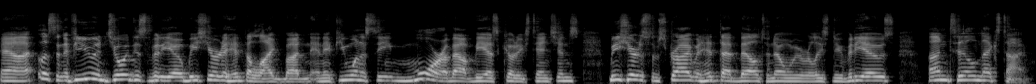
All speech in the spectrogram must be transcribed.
Uh, listen, if you enjoyed this video, be sure to hit the like button. And if you want to see more about VS Code extensions, be sure to subscribe and hit that bell to know when we release new videos. Until next time.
